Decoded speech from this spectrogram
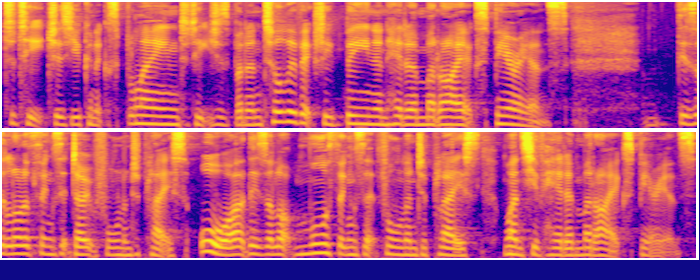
to teachers, you can explain to teachers, but until they've actually been and had a marae experience, there's a lot of things that don't fall into place, or there's a lot more things that fall into place once you've had a marae experience.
